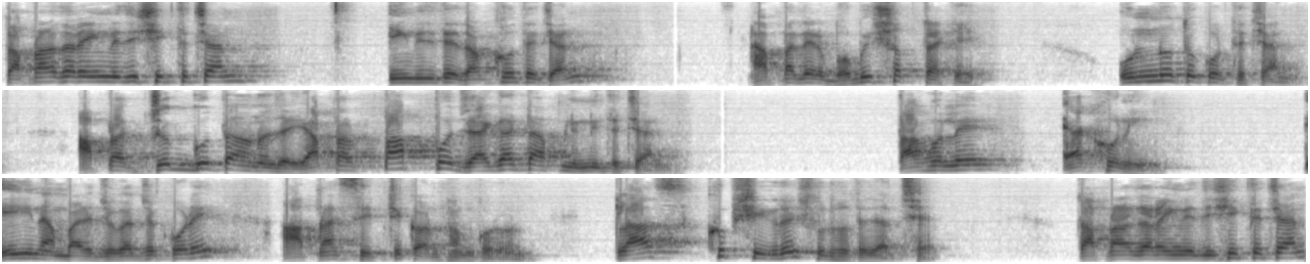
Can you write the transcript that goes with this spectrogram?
তো আপনারা যারা ইংরেজি শিখতে চান, ইংরেজিতে দক্ষ হতে চান, আপনাদের ভবিষ্যৎটাকে উন্নত করতে চান, আপনার যোগ্যতা অনুযায়ী, আপনার প্রাপ্য জায়গাটা আপনি নিতে চান, তাহলে এখনই এই নাম্বারে যোগাযোগ করে আপনার সিটটি কনফার্ম করুন। ক্লাস খুব শীঘ্রই শুরু হতে যাচ্ছে। তো আপনারা যারা ইংরেজি শিখতে চান,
